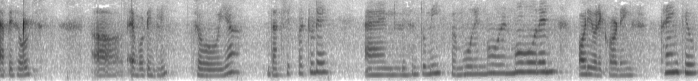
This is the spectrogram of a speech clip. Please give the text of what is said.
episodes Uh, about Italy. So, yeah, that's it for today. And listen to me for more and more and more and audio recordings. Thank you.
